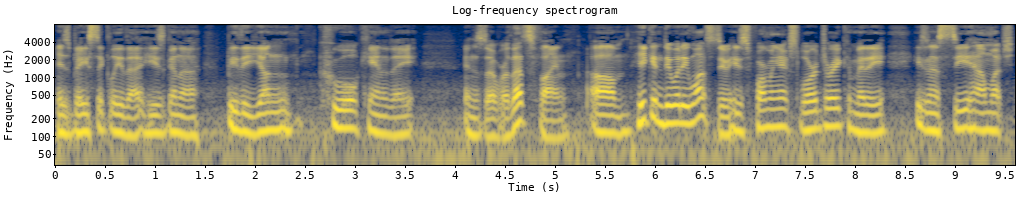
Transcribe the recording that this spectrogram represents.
is basically that he's going to be the young, cool candidate and it's over. That's fine. Um, he can do what he wants to. He's forming an exploratory committee. He's going to see how much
